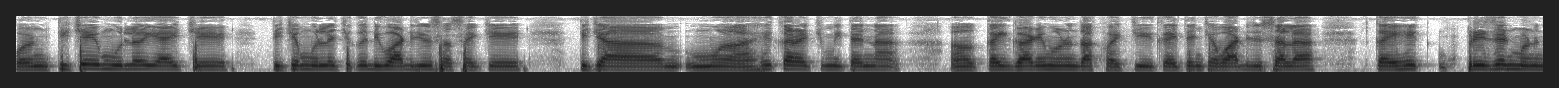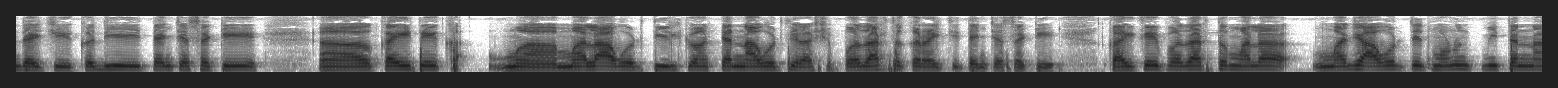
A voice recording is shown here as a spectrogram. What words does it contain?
पण तिचे मुलं यायचे तिच्या मुलाचे कधी वाढदिवस असायचे तिच्या हे करायचे मी त्यांना काही गाणी म्हणून दाखवायची काही त्यांच्या वाढदिवसाला काही हे प्रेझेंट म्हणून द्यायची. कधी त्यांच्यासाठी काही ते मला आवडतील किंवा त्यांना आवडतील असे पदार्थ करायचे त्यांच्यासाठी. काही काही पदार्थ मला माझे आवडतेत म्हणून मी त्यांना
